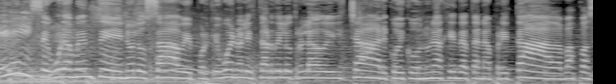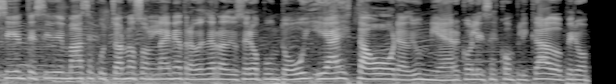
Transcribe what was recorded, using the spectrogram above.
Él seguramente no lo sabe, porque bueno, al estar del otro lado del charco y con una agenda tan apretada, más pacientes y demás, escucharnos online a través de radiocero.uy y a esta hora de un miércoles es complicado, pero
